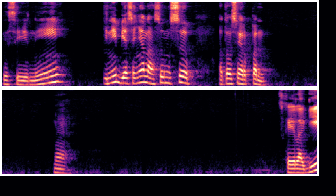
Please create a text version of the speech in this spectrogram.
ke sini. Ini biasanya langsung sub atau serpen. Nah. Sekali lagi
